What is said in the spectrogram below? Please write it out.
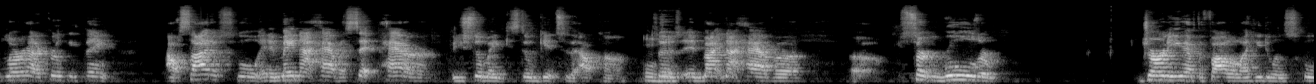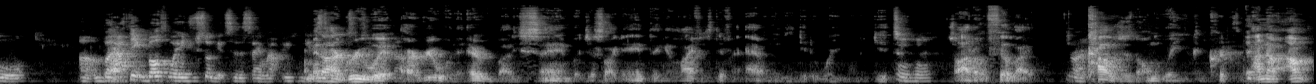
learn how to critically think outside of school and it may not have a set pattern but you still may still get to the outcome so Mhm. it's- it might not have a, a certain rules or journey you have to follow like you do in school um, but I think both ways you still get to the same out. you can I mean, I agree with outcome. I agree with what everybody's saying, but just like anything in life, is different avenues to get to where you want to get to. Mhm. So I don't feel like Right. college is the only way you can critically. I know I'm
